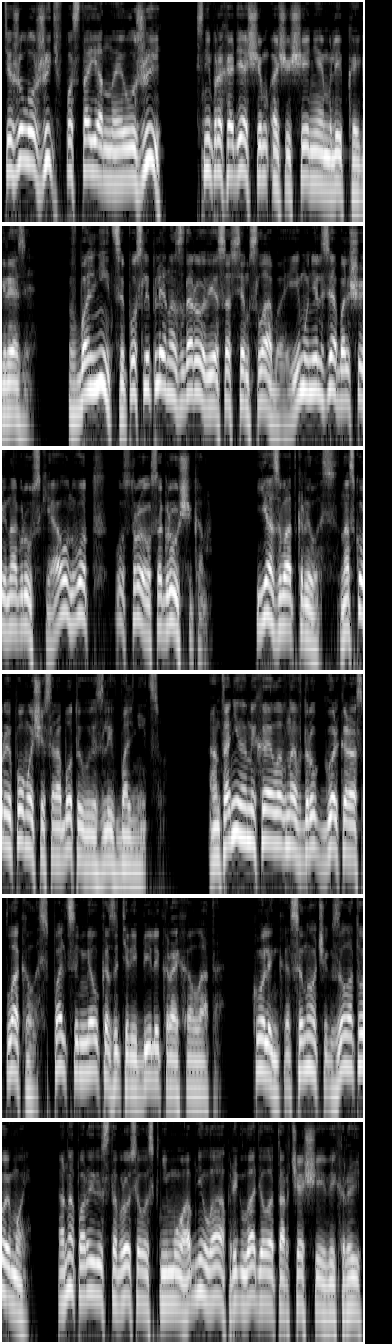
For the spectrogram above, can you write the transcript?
Тяжело жить в постоянной лжи с непроходящим ощущением липкой грязи. В больнице после плена здоровье совсем слабое, ему нельзя большие нагрузки, а он вот устроился грузчиком. Язва открылась, на скорой помощи с работы увезли в больницу. Антонина Михайловна вдруг горько расплакалась, пальцы мелко затеребили край халата. «Коленька, сыночек, золотой мой!» Она порывисто бросилась к нему, обняла, пригладила торчащие вихры.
